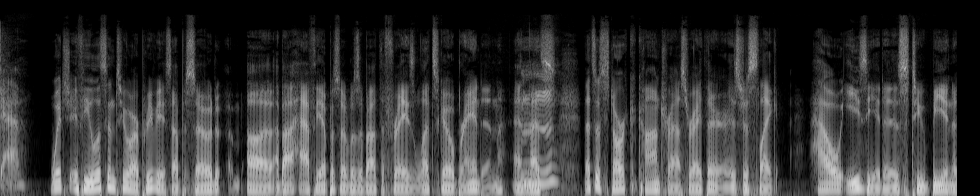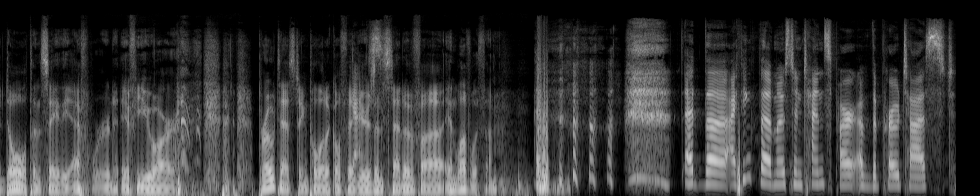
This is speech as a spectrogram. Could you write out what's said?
Yeah. Which, if you listen to our previous episode, uh, about half the episode was about the phrase "Let's go, Brandon," and that's Mhm. that's a stark contrast right there. It's just like how easy it is to be an adult and say the f word if you are protesting political figures Yes. instead of uh, in love with them. At the, I think the most intense part of the protest.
